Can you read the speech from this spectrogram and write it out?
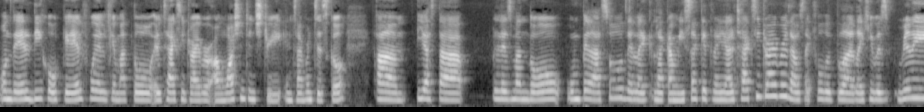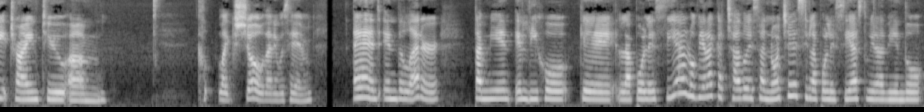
donde él dijo que él fue el que mató el taxi driver on Washington Street in San Francisco. Um, y hasta les mandó un pedazo de like la camisa que traía el taxi driver that was like full with blood. Like he was really trying to um like show that it was him. And in the letter también él dijo que la policía lo hubiera cachado esa noche si la policía estuviera viendo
